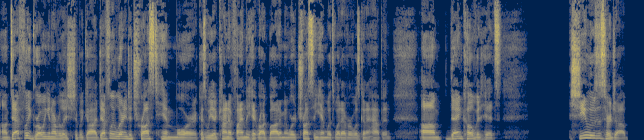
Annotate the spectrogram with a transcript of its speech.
Um, definitely growing in our relationship with God. Definitely learning to trust Him more because we had kind of finally hit rock bottom, and we're trusting Him with whatever was going to happen. Um, then COVID hits. She loses her job.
